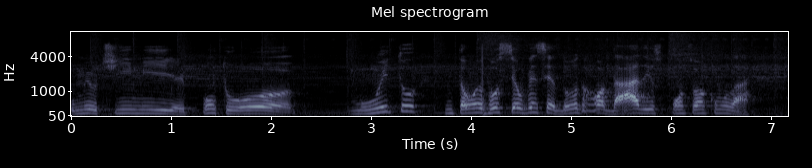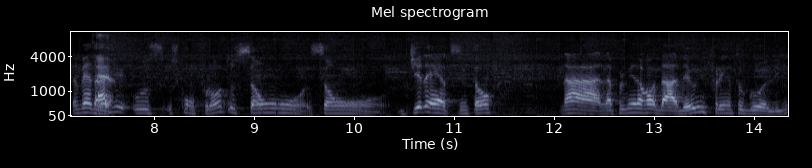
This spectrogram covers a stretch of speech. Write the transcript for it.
o meu time pontuou muito, então eu vou ser o vencedor da rodada e os pontos vão acumular. Na verdade, é. os, os, confrontos são, são diretos, então na, na primeira rodada eu enfrento o Golim.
